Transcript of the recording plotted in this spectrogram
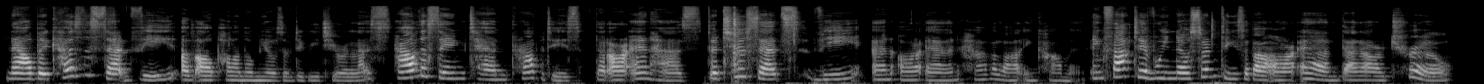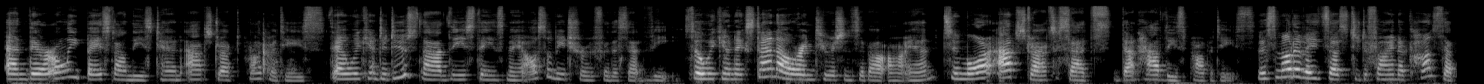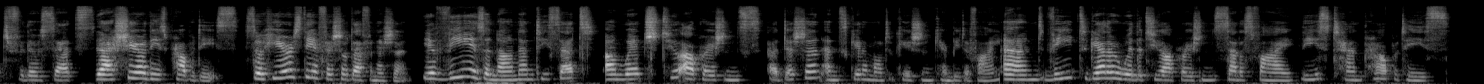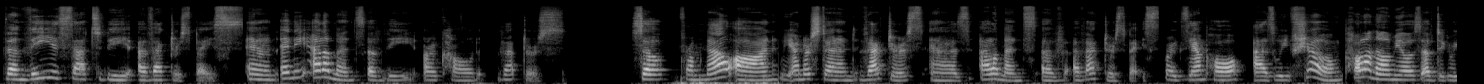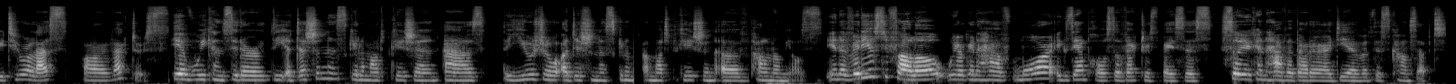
Now, because the set V of all polynomials of degree 2 or less have the same 10 properties that Rn has, the two sets V and Rn have a lot in common. In fact, if we know certain things about Rn that are true, and they're only based on these 10 abstract properties, then we can deduce that these things may also be true for the set V. So we can extend our intuitions about Rn to more abstract sets that have these properties. This motivates us to define a concept for those sets sets that share these properties. So here's the official definition. If V is a non-empty set on which two operations, addition and scalar multiplication can be defined, and V together with the two operations satisfy these 10 properties, then V is said to be a vector space, and any elements of V are called vectors. So from now on, we understand vectors as elements of a vector space. For example, as we've shown, polynomials of degree 2 or less are vectors. If we consider the addition and scalar multiplication as the usual addition and scalar multiplication of polynomials. In the videos to follow, we are going to have more examples of vector spaces so you can have a better idea of this concept.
